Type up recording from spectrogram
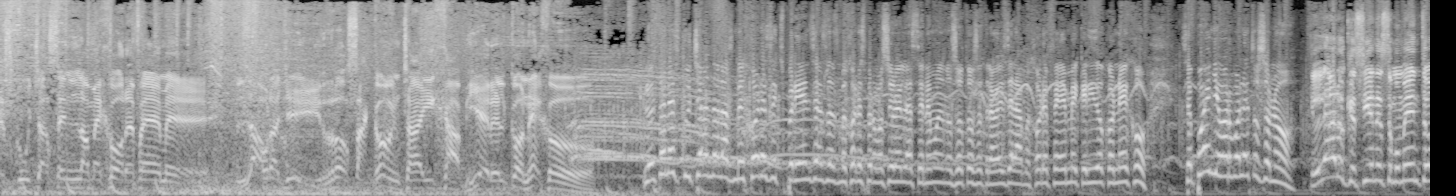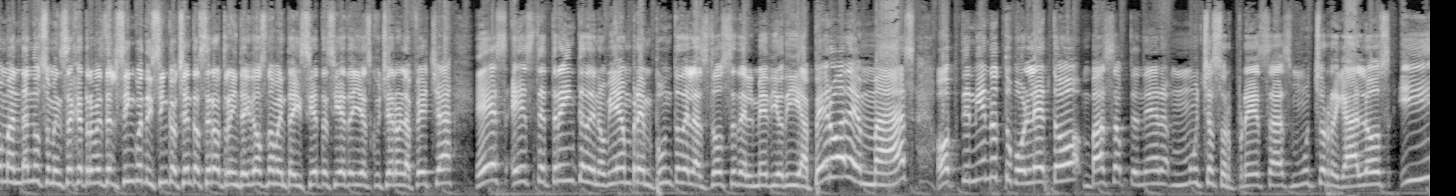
Escuchas en la mejor FM. Laura G, Rosa Concha y Javier el Conejo. Lo están escuchando, las mejores experiencias, las mejores promociones las tenemos nosotros a través de la Mejor FM, querido conejo. ¿Se pueden llevar boletos o no? Claro que sí, en este momento, mandando su mensaje a través del 5580-032-977. Ya escucharon la fecha. Es este 30 de noviembre en punto de las 12 del mediodía. Pero además, obteniendo tu boleto, vas a obtener muchas sorpresas, muchos regalos. Y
